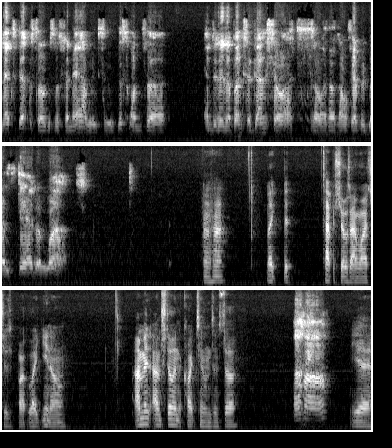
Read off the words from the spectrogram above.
next episode is the finale, so this one's, uh, ended in a bunch of gunshots, so I don't know if everybody's dead or what. Uh huh. Like the type of shows I watch is are like you know. I'm in. I'm still in the cartoons and stuff. Uh huh. Yeah.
